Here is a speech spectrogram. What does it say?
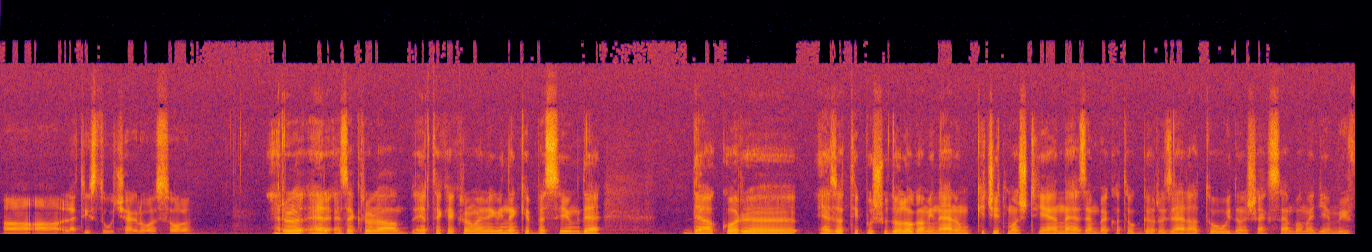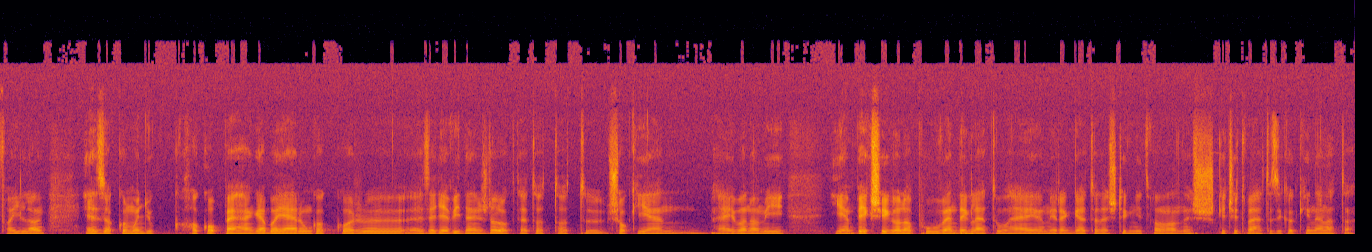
a, a letisztultságról szól. Erről, er, ezekről a értékekről majd még mindenképp beszéljünk, de de akkor ez a típusú dolog, ami nálunk kicsit most ilyen nehezen bekategorizálható újdonság számba megy ilyen műfajilag, ez akkor mondjuk, ha Kopenhágába járunk, akkor ez egy evidens dolog? Tehát ott, ott sok ilyen hely van, ami ilyen pékség alapú vendéglátóhely, ami reggeltől estig nyitva van, és kicsit változik a kínálata?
